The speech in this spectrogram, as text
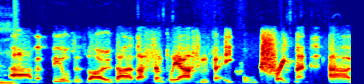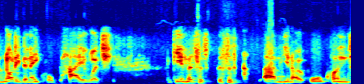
Mm. Um, it feels as though they're, they're simply asking for equal treatment, uh, not even equal pay, which again, this is this is um, you know Auckland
